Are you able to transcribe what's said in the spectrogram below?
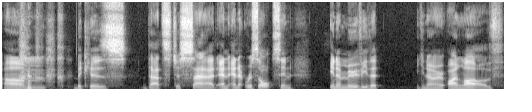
um, because that's just sad. And and it results in in a movie that you know I love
